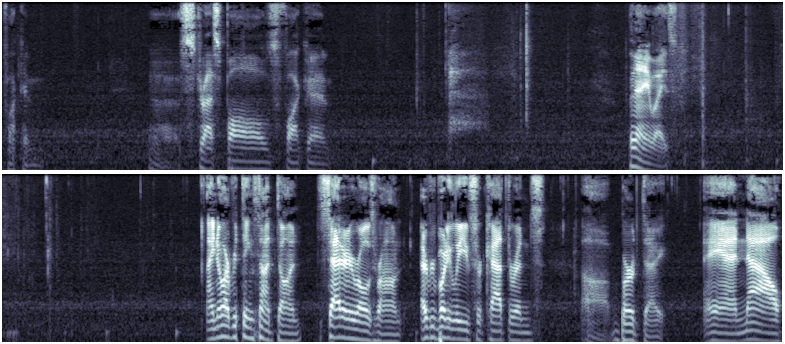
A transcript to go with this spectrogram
Fucking. Uh, stress balls, fucking. But, anyways. I know everything's not done. Saturday rolls around. Everybody leaves for Catherine's uh, birthday and now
